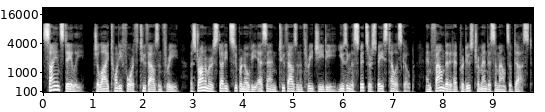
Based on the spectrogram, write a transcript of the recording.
Science Daily, July 24, 2003, astronomers studied supernovae SN 2003 GD using the Spitzer Space Telescope, and found that it had produced tremendous amounts of dust.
